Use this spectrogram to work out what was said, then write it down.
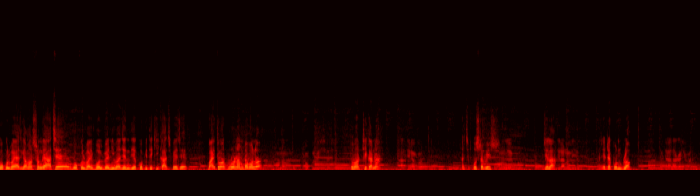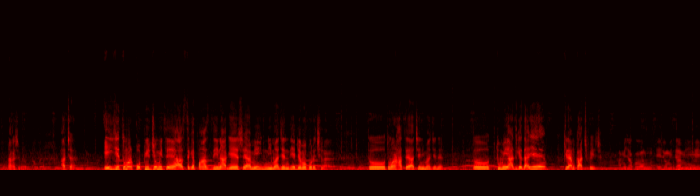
গোকুল ভাই আজকে আমার সঙ্গে আছে গোকুল ভাই বলবে নিমাজেন দিয়ে কপিতে কি কাজ পেয়েছে। ভাই তোমার পুরো নামটা বলো। তোমার ঠিকানা? আচ্ছা পোস্ট অফিস জেলা? আচ্ছা এটা কোন ব্লক নাগাছিপাড়া ব্লক আচ্ছা এই যে তোমার কপির জমিতে আজ থেকে পাঁচ দিন আগে এসে আমি নিমাজেন দিয়ে ডেমো করেছিলাম। হ্যাঁ। তো তোমার হাতে আছে নিমাজেনের তো তুমি আজকে দাঁড়িয়ে কিরাম কাজ পেয়েছ? আমি যখন এই জমিতে আমি এই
